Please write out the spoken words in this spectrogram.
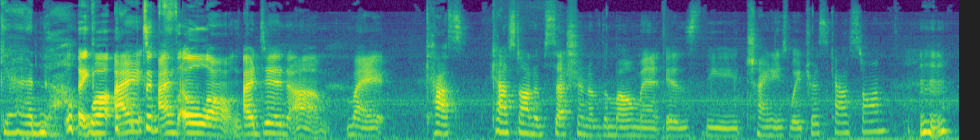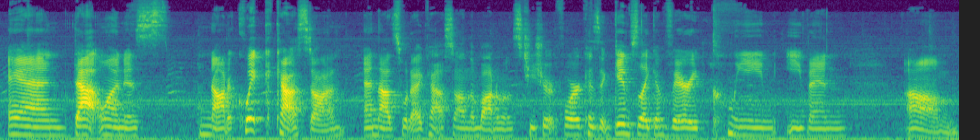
again. Like, Well, I- it took I- so long. I did um my cast cast on obsession of the moment is the Chinese waitress cast on hmm and that one is not a quick cast on and that's what I cast on the bottom of this t-shirt for because it gives like a very clean even um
